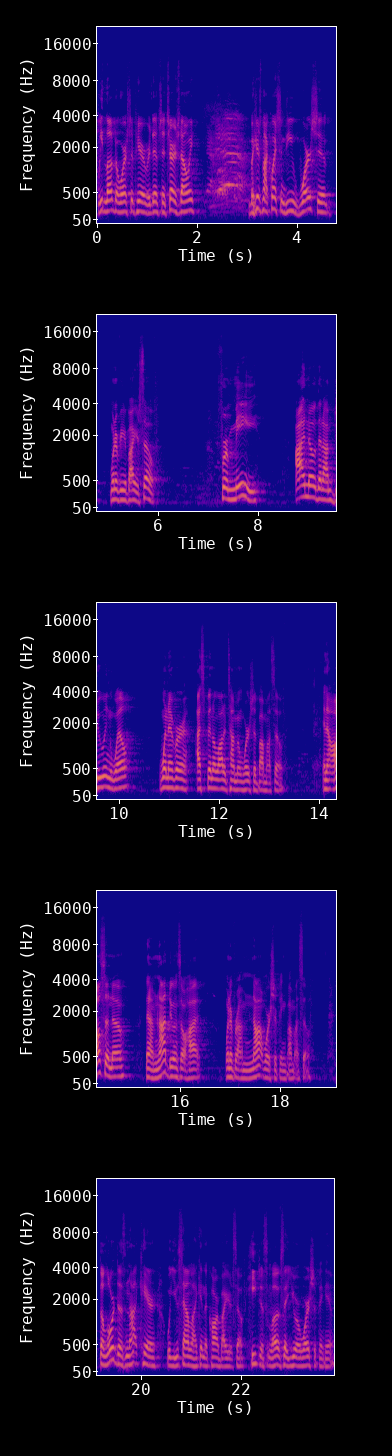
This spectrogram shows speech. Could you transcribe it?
We love to worship here at Redemption Church, don't we? Yeah. But here's my question Do you worship whenever you're by yourself? For me, I know that I'm doing well whenever I spend a lot of time in worship by myself. And I also know that I'm not doing so hot whenever I'm not worshiping by myself. The Lord does not care what you sound like in the car by yourself. He just loves that you are worshiping Him.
